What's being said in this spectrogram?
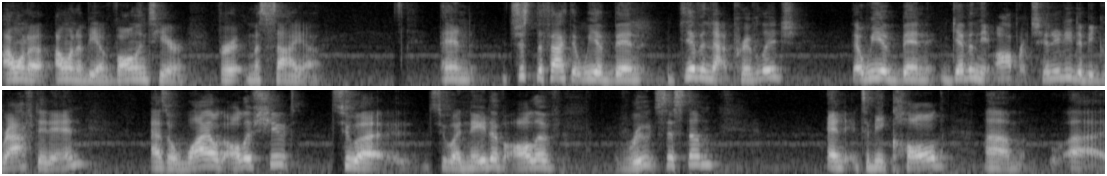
I want to I want to be a volunteer for Messiah. And just the fact that we have been given that privilege, that we have been given the opportunity to be grafted in as a wild olive shoot to a to a native olive root system and to be called um, uh,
